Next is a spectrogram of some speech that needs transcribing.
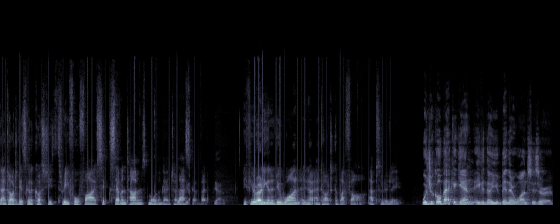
Antarctica is going to cost you three, four, five, six, seven times more than going to Alaska. Yeah. But yeah. if you're only going to do one, you know, Antarctica by far, absolutely. Would you go back again, even though you've been there once? Is there?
